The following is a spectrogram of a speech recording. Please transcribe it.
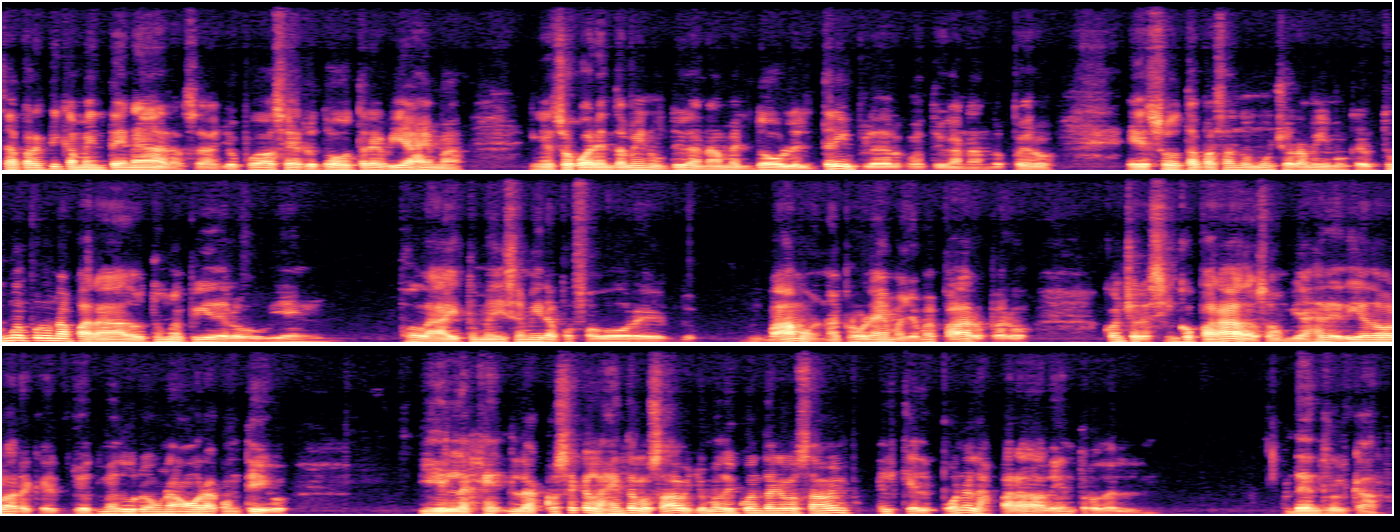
sea, prácticamente nada. O sea, yo puedo hacer dos o tres viajes más en esos 40 minutos y ganarme el doble, el triple de lo que me estoy ganando. Pero eso está pasando mucho ahora mismo, que tú me pones una parada tú me pides lo bien polite, tú me dices, mira, por favor, eh, vamos, no hay problema, yo me paro, pero, concho, de cinco paradas, o sea, un viaje de 10 dólares que yo me dure una hora contigo. Y la, la, cosa es que la gente lo sabe. Yo me doy cuenta que lo saben el que le pone las paradas dentro del, dentro del carro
